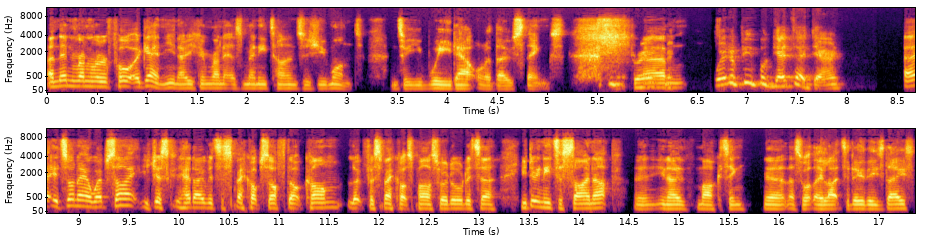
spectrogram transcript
And then run a report again. You know you can run it as many times as you want until you weed out all of those things. Um, where do people get that darren uh, it's on our website. You just head over to specopssoft.com, look for SpecOps Password Auditor. You do need to sign up. Uh, you know, marketing, yeah, that's what they like to do these days.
